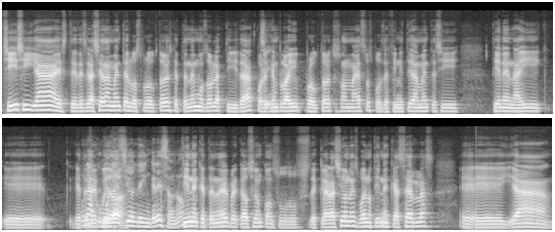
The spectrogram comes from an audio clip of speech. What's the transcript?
Sí, sí, ya, este, desgraciadamente los productores que tenemos doble actividad, por Sí. ejemplo, hay productores que son maestros, pues definitivamente sí tienen ahí eh, que Una tener cuidado. acumulación de ingreso, ¿no? Tienen que tener precaución con sus declaraciones, bueno, tienen que hacerlas, eh, ya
